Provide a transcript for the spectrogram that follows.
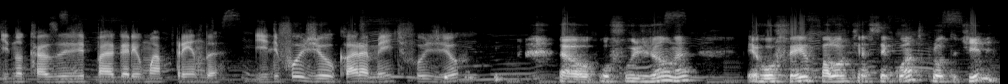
e no caso ele pagaria uma prenda. E ele fugiu, claramente fugiu. É, o, o Fujão, né? Errou feio, falou que ia ser quanto pro outro time?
